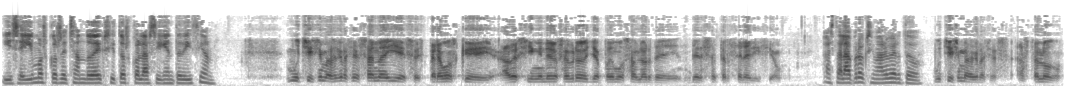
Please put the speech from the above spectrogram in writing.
y seguimos cosechando éxitos con la siguiente edición. Muchísimas gracias, Ana, y eso. Esperamos que, a ver si en enero o febrero ya podemos hablar de esa tercera edición. Hasta la próxima, Alberto. Muchísimas gracias. Hasta luego.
